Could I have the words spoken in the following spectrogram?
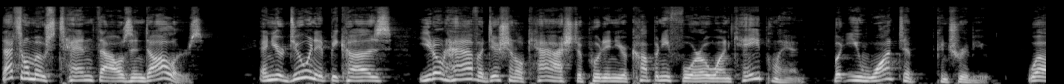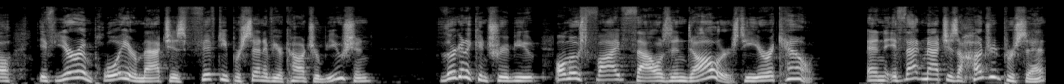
That's almost $10,000. And you're doing it because you don't have additional cash to put in your company 401k plan, but you want to contribute. Well, if your employer matches 50% of your contribution, they're going to contribute almost $5,000 to your account. And if that matches 100%,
